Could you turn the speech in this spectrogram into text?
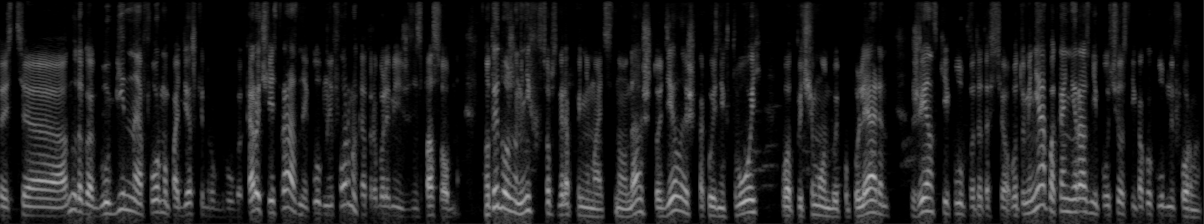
То есть, э, ну, такая глубинная форма поддержки друг друга. Короче, есть разные клубные формы, которые более-менее жизнеспособны, но ты должен в них, собственно говоря, понимать, ну, да, что делаешь, какой из них твой, вот почему он будет популярен, женский клуб, вот это все. Вот у меня пока ни разу не получилось никакой клубной формы.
